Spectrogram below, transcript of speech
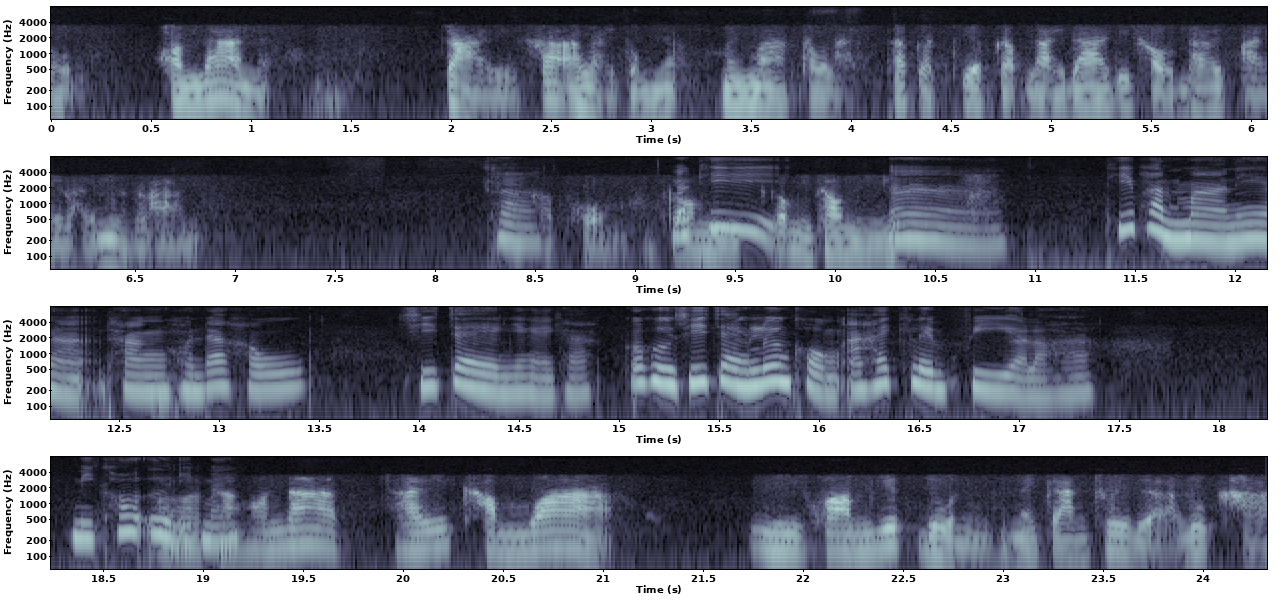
อฮอนด้าเนี่ย จ่ายค่าอะไหล่ตรงเนี้ย ไม่มากเท่าไหร่ ถ้าเกิดเทียบกับรายได้ที่เขาได้ไปหลายหมื่นล้านค่ะครับผมก็มีก็มีเท่านี้อ่าที่ผ่านมาเนี่ย ทางฮอนด้าเขาชี้แจงยังไงคะ ก็คือชี้แจงเรื่องของอาให้เคลมฟรีเหรอคะ มีข้ออื่นอีกไหมทางฮอนด้าใช้คำว่ามีความยืดหยุ่นในการช่วยเหลือลูกค้า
